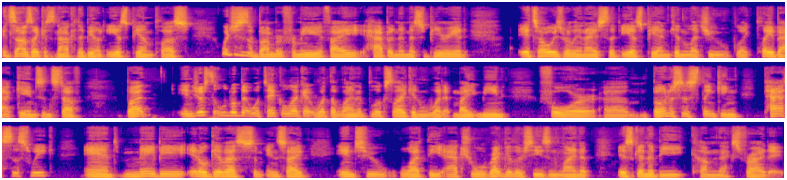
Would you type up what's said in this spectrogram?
it sounds like it's not going to be on ESPN Plus, which is a bummer for me. If I happen to miss a period, it's always really nice that ESPN can let you like play back games and stuff. But in just a little bit, we'll take a look at what the lineup looks like and what it might mean for um, Bowness's thinking past this week. And maybe it'll give us some insight into what the actual regular season lineup is going to be come next Friday.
